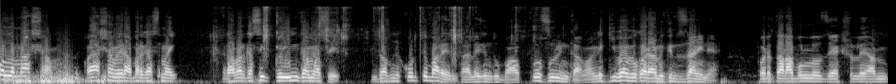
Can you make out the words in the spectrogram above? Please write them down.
বললাম, আসাম। আসামে রাবার গাছ নাই। রাবার গাছে একটু ইনকাম আছে। যদি আপনি করতে পারেন, তাহলে কিন্তু প্রচুর ইনকাম আমি কীভাবে করে, আমি কিন্তু জানি না। পরে তারা বলল যে, আসলে আমি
